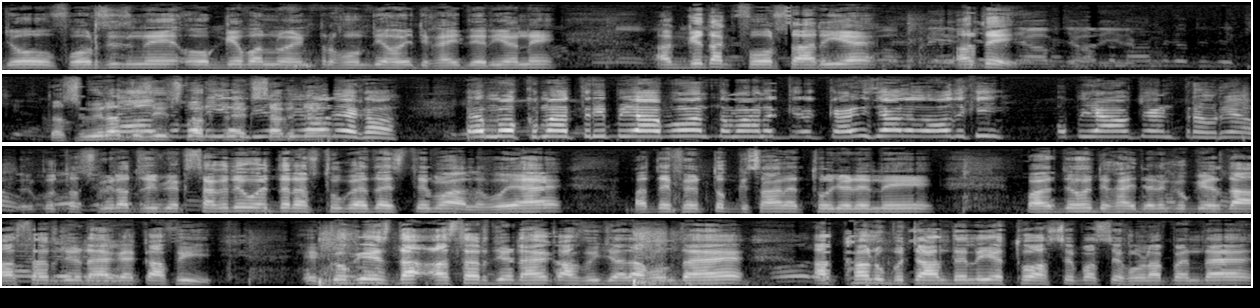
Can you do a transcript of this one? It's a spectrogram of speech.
ਜੋ ਫੋਰਸਿਸ ਨੇ ਉਹ ਅੱਗੇ ਵੱਲ ਨੂੰ ਐਂਟਰ ਹੁੰਦੀਆਂ ਹੋਈ ਦਿਖਾਈ ਦੇ ਰਹੀਆਂ ਨੇ। ਅੱਗੇ ਤੱਕ ਫੋਰਸ ਆ ਰਹੀ ਹੈ ਅਤੇ ਤਸਵੀਰਾਂ ਤੁਸੀਂ ਇਸ ਵਕਤ ਦੇਖ ਸਕਦੇ ਹੋ। ਦੇਖ ਇਹ ਮੁੱਖ ਮੰਤਰੀ ਪੰਜਾਬ ਭਗਵੰਤ ਮਾਨ ਕ- ਕਹਿ ਨਹੀਂ ਸਕਦਾ ਉਹ ਦੇਖੀ। ਉਹ ਪੰਜਾਬ ਚ ਐਂਟਰ ਹੋ ਰਿਹਾ ਉਹ। ਬਿਲਕੁਲ ਤਸਵੀਰਾਂ ਤੁਸੀਂ ਵੇਖ ਸਕਦੇ ਹੋ ਇੱਧਰ ਅਸਤੂ ਗੈਸ ਦਾ ਇਸਤੇਮਾਲ ਹੋਇਆ ਹੈ ਅਤੇ ਫਿਰ ਤੋਂ ਕਿਸਾਨ ਇੱਥੋਂ ਜਿਹੜੇ ਨੇ ਭੱਜਦੇ ਹੋਏ ਦਿਖਾਈ ਦੇਣ ਕਿਉਂਕਿ ਇਸ ਦਾ ਅਸਰ ਜਿਹੜਾ ਹੈਗਾ ਕਾਫੀ ਇਹ ਕਿਉਂਕਿ ਇਸ ਦਾ ਅਸਰ ਜਿਹੜਾ ਹੈ ਕਾਫੀ ਜ਼ਿਆਦਾ ਹੁੰਦਾ ਹੈ। ਅੱਖਾਂ ਨੂੰ ਬਚਾਉਣ ਦੇ ਲਈ ਇੱਥੋਂ ਆਸੇ-ਪਾਸੇ ਹੋਣਾ ਪੈਂਦਾ ਹੈ।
